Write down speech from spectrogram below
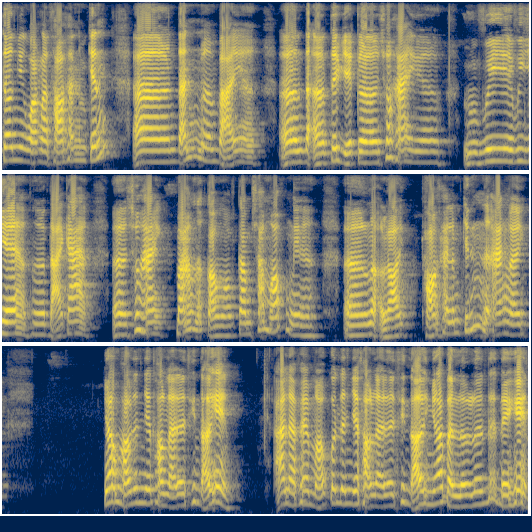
Tên nhân hoặc là Thọ 259 à, ờ, Đánh bại à, à, tiêu diệt à, số 2 à, Vi, vi gia à, Đại ca. À, số 2 máu nó còn 161 ngàn à, rồi. Thọ 259 ăn rồi. Nhớ ủng hộ Đinh Gia Thần Đại Lệ Thiên Tử nha ai là fan một của linh gia thọ là thiên tử nhớ bình luận lên thế này hen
